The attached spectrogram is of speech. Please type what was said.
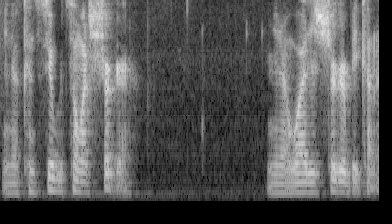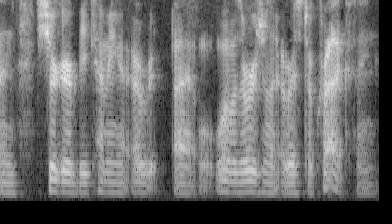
you know, consume so much sugar? You know, why did sugar become, and sugar becoming a, a what was originally aristocratic thing,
